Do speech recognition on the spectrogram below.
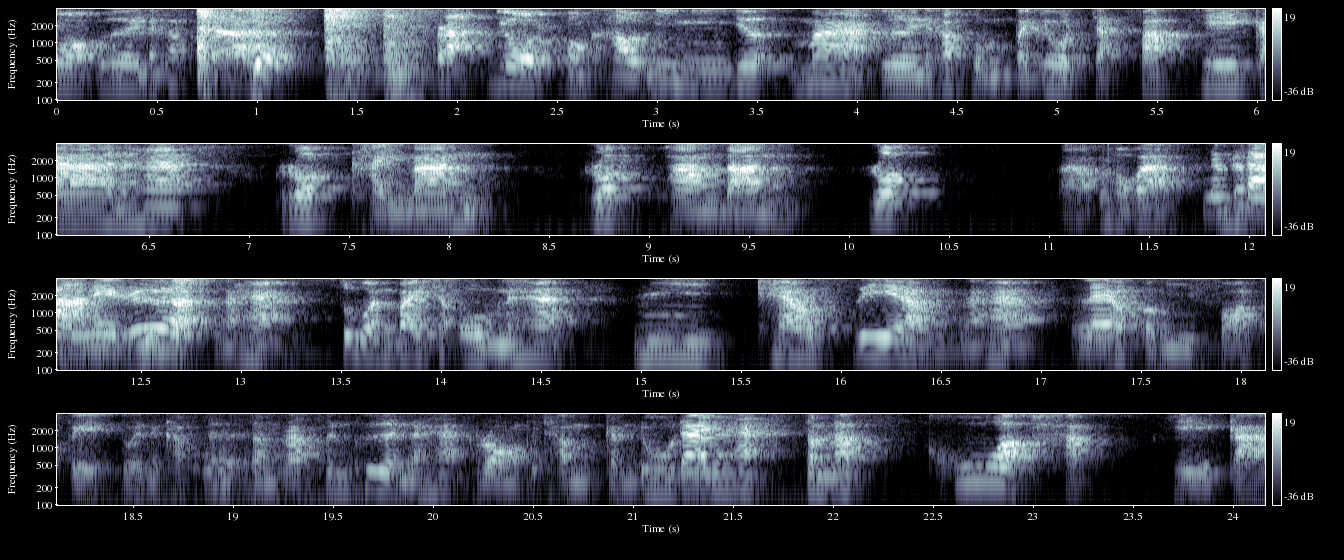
บอกเลยนะครับว่าประโยชน์ของเขานี่มีเยอะมากเลยนะครับ ผมประโยชน์จากฟักเพกานะฮะลดไขมันลดความดันลดอ่าเพราะว่าน้ำตาลในเลือด นะฮะส่วนใบชะอมนะฮะ มีแคลเซียมนะฮะแล้วก็มีฟอสเฟตด้วยนะครับผมสำหรับเพื่อนๆนะฮะลองไปทำกันดูได้นะฮะสำหรับคั่วผักเพกา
